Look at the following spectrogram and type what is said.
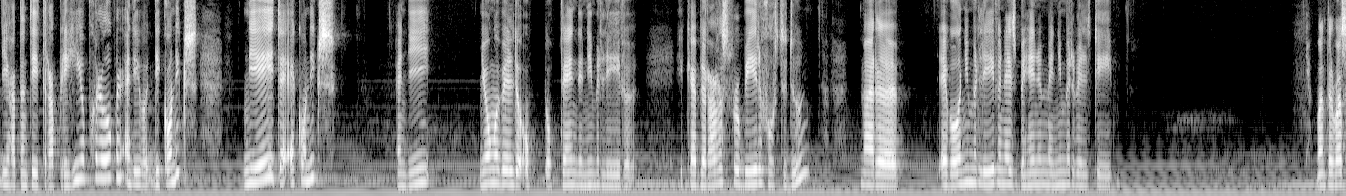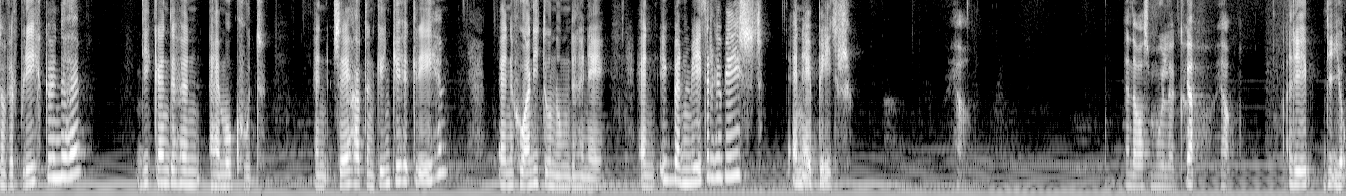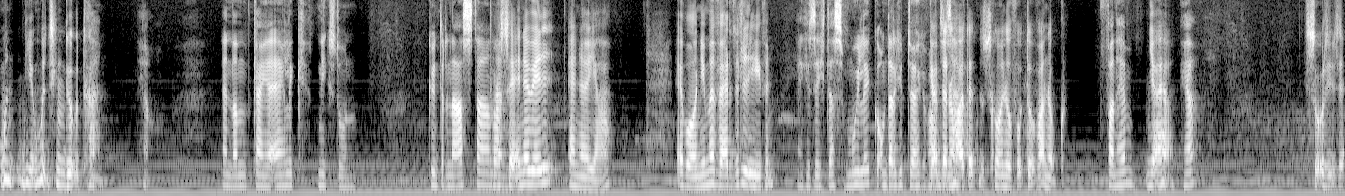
Die had een tetraplegie opgelopen en die, die kon niks. Niet eten, hij kon niks. En die jongen wilde op, op het einde niet meer leven. Ik heb er alles proberen voor te doen, maar eh, hij wou niet meer leven. Hij is beginnen met niet meer willen eten. Want er was een verpleegkundige, die kende hem ook goed. En zij had een kindje gekregen en Juanito noemde hij. En ik ben meter geweest en hij Peter. Ja. En dat was moeilijk. Ja. Ja. Allee, die jongen, die jongen ging doodgaan. ja. En dan kan je eigenlijk niks doen. Je kunt ernaast staan Het was en, zijn wil en eh, ja, hij wou niet meer verder leven. En je zegt dat is moeilijk om daar getuige Ik van heb te er nog zijn. altijd een schone foto van ook. Van hem, Ja, ja, ja? sorry zeg.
